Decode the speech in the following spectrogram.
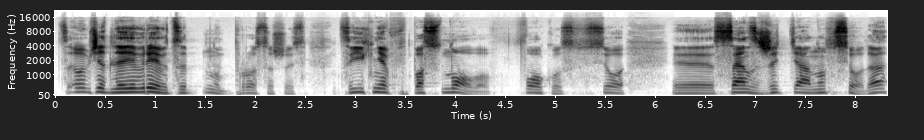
Це взагалі для євреїв це ну, просто щось. Це їхня основа, фокус, все, е, сенс життя, ну все, да?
